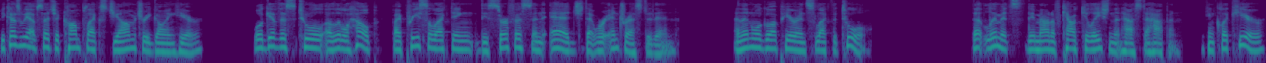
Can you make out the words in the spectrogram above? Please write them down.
Because we have such a complex geometry going here, we'll give this tool a little help by pre-selecting the surface and edge that we're interested in. And then we'll go up here and select the tool. That limits the amount of calculation that has to happen. We can click here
